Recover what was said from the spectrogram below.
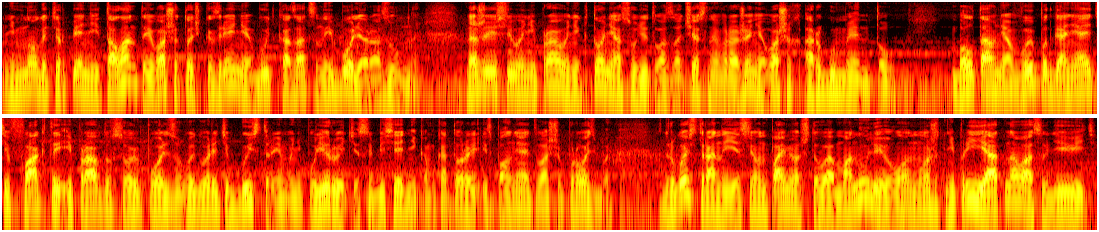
Немного терпения и таланта, и ваша точка зрения будет казаться наиболее разумной. Даже если вы не правы, никто не осудит вас за честное выражение ваших аргументов. Болтовня. Вы подгоняете факты и правду в свою пользу. Вы говорите быстро и манипулируете собеседником, который исполняет ваши просьбы. С другой стороны, если он поймет, что вы обманули, он может неприятно вас удивить.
